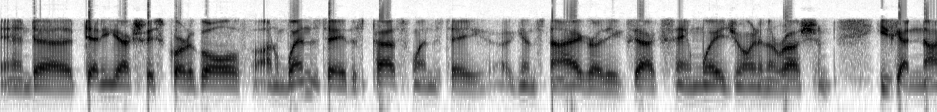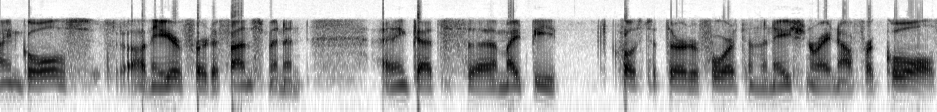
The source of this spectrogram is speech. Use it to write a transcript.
and uh, Denny actually scored a goal on Wednesday, this past Wednesday against Niagara, the exact same way, joining the rush, and he's got nine goals on the year for a defenseman, and I think that's uh, might be close to third or fourth in the nation right now for goals,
